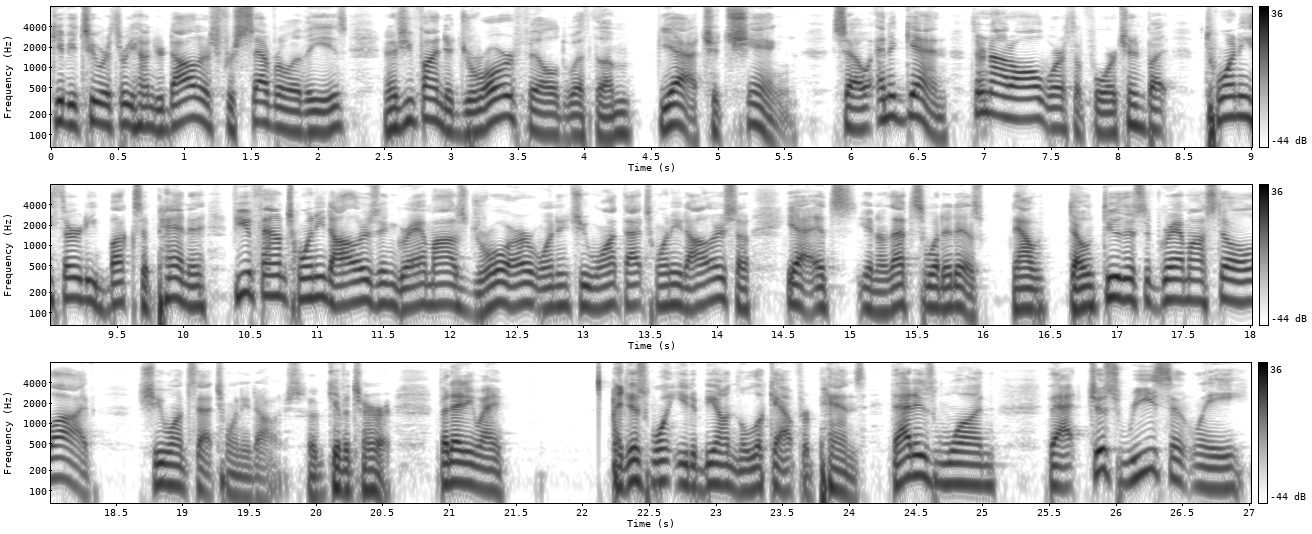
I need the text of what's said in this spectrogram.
give you two or three hundred dollars for several of these. And if you find a drawer filled with them, yeah, cha-ching. So, and again, they're not all worth a fortune, but 20, 30 bucks a pen. And if you found $20 in grandma's drawer, wouldn't you want that $20? So yeah, it's, you know, that's what it is. Now, don't do this if grandma's still alive. She wants that $20. So give it to her. But anyway, I just want you to be on the lookout for pens. That is one that just recently,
